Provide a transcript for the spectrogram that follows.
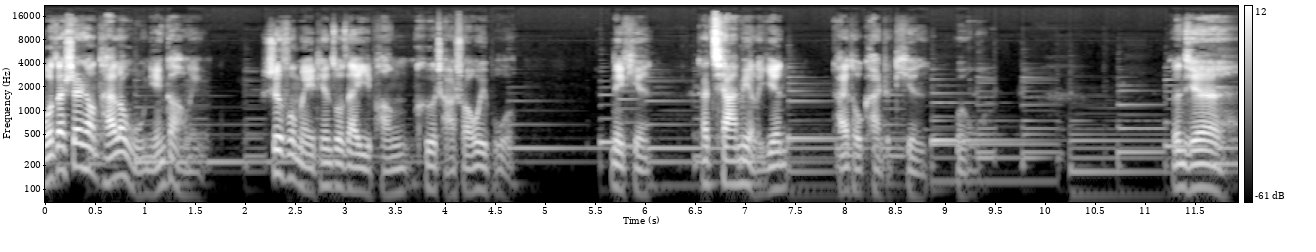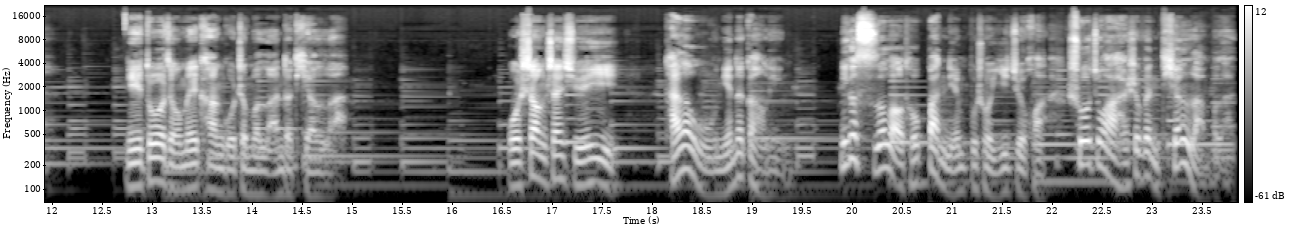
我在山上抬了五年杠铃，师傅每天坐在一旁喝茶刷微博。那天，他掐灭了烟，抬头看着天，问我：“三千，你多久没看过这么蓝的天了？”我上山学艺，抬了五年的杠铃，你个死老头，半年不说一句话，说句话还是问天蓝不蓝？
